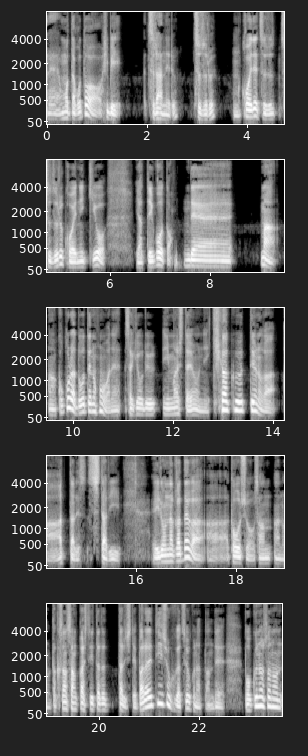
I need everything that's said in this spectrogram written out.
えー、思ったことを日々連ねる、綴る、声で綴る声日記をやっていこうと。で、まあ、心は童貞の方はね、先ほど言いましたように、企画っていうのがあったりしたり、いろんな方が、当初さん、あの、たくさん参加していただいたりして、バラエティ色が強くなったんで、僕のその、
